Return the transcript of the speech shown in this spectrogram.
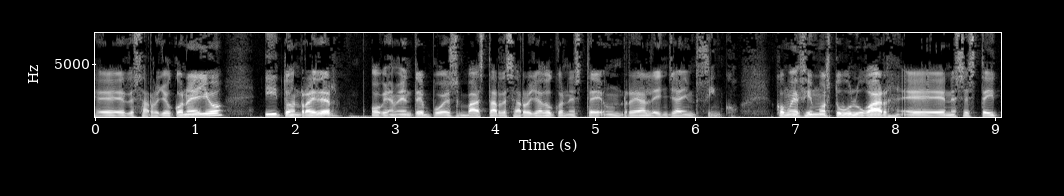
desarrollo con ello. Y Tomb Raider obviamente, pues va a estar desarrollado con este Unreal Engine 5. Como decimos, tuvo lugar eh, en ese State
